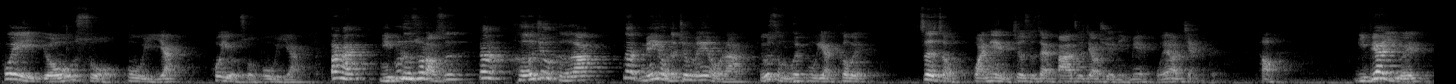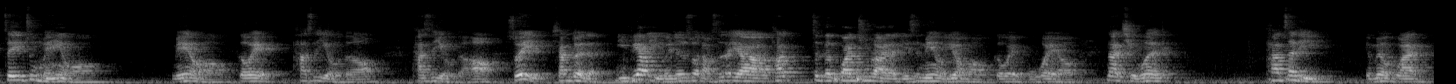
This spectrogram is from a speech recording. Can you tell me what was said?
会有所不一样，会有所不一样。当然，你不能说老师，那合就合啊，那没有了就没有啦，有什么会不一样？各位，这种观念就是在八字教学里面我要讲的。好，你不要以为这一注没有哦。没有哦，各位，它是有的哦，它是有的哦，所以相对的，你不要以为就是说老师，哎呀，他这个关出来了也是没有用哦，各位不会哦。那请问，他这里有没有关？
